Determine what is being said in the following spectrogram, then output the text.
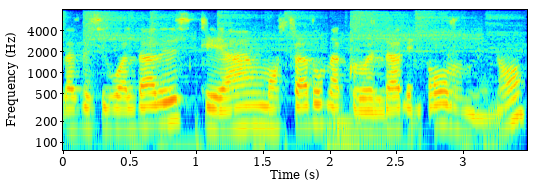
las desigualdades que han mostrado una crueldad enorme, ¿no?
